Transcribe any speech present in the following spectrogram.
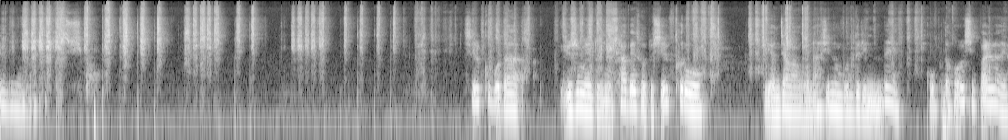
샌딩은 먼저 해주시고 실크보다 요즘에도 뭐 샵에서도 실크로 연장하거나 하시는 분들이 있는데 그거보다 훨씬 빨라요.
